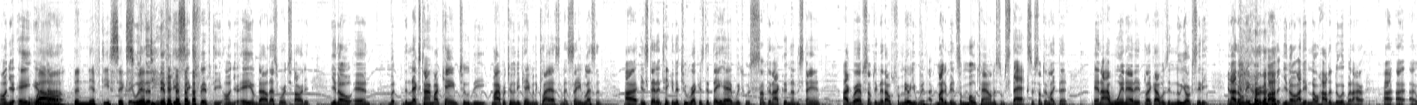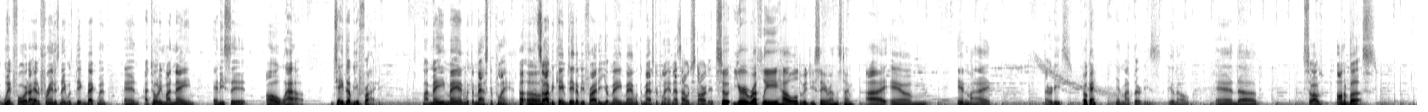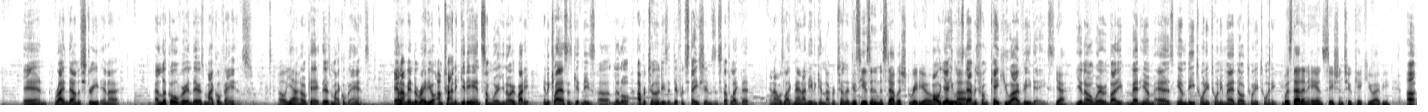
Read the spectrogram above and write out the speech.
on your AM Wow. dial. The nifty 650. It was the Nifty 650 on your AM dial. That's where it started, you know. And but the next time I came to the my opportunity came into class in that same lesson, I instead of taking the two records that they had, which was something I couldn't understand, I grabbed something that I was familiar with. It might have been some Motown or some Stax or something like that, and I went at it like I was in New York City. And I'd only heard about it, you know. I didn't know how to do it, but I, I, I, I went for it. I had a friend. His name was Dick Beckman, and I told him my name, and he said, "Oh wow, J.W. Friday, my main man with the master plan." Uh-oh. So I became J.W. Friday, your main man with the master plan. That's how it started. So you're roughly how old would you say around this time? I am in my 30s. Okay. in my 30s, you know, and uh, so I was on a bus and riding down the street, and I I look over and there's Michael Vance. Oh yeah. Okay, there's Michael Vance, and Oh. I'm in the radio. I'm trying to get in somewhere. You know, everybody in the class is getting these uh, little opportunities at different stations and stuff like that. And I was like, man, I need to get an opportunity. Because he was in an established radio. oh yeah, he was uh, established from KQIV days. Yeah. You know, where everybody met him as MD 2020, Mad Dog 2020. Was that an AM station too? KQIV. Uh,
